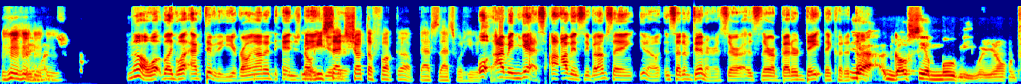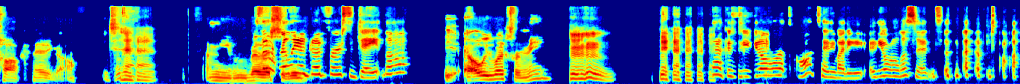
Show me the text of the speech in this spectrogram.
Pretty much. No, what like what activity? You're going on a hinge. No, he said, the... "Shut the fuck up." That's that's what he was. Well, say. I mean, yes, obviously, but I'm saying, you know, instead of dinner, is there is there a better date they could have done? Yeah, go see a movie where you don't talk. There you go. I mean, really, is that really a good first date though? It always works for me. Mm-hmm. yeah, because you don't want to talk to anybody and you don't want to listen to them talk.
